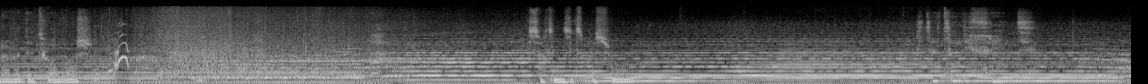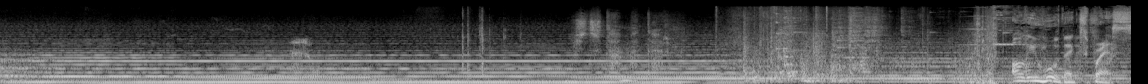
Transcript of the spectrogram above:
Lembrava da tua voz. E certaines expressions. Está tão diferente. Isto está a matar-me. Hollywood Express.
